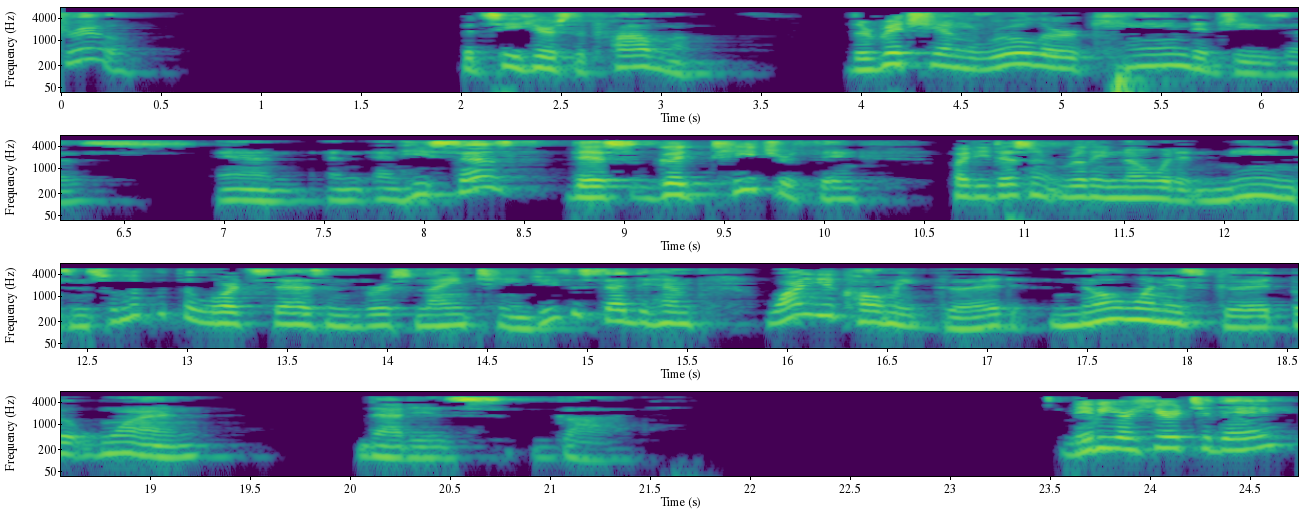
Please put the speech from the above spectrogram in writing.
true. But see, here's the problem. The rich young ruler came to Jesus and, and, and he says this good teacher thing, but he doesn't really know what it means. And so look what the Lord says in verse 19. Jesus said to him, Why do you call me good? No one is good but one, that is God. Maybe you're here today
